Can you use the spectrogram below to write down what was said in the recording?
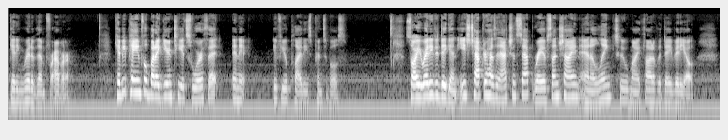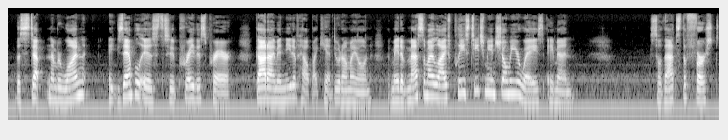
getting rid of them forever. Can be painful, but I guarantee it's worth it and it if you apply these principles. So are you ready to dig in? Each chapter has an action step, ray of sunshine, and a link to my thought of the day video. The step number one example is to pray this prayer God, I'm in need of help. I can't do it on my own. I've made a mess of my life. Please teach me and show me your ways. Amen. So that's the first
